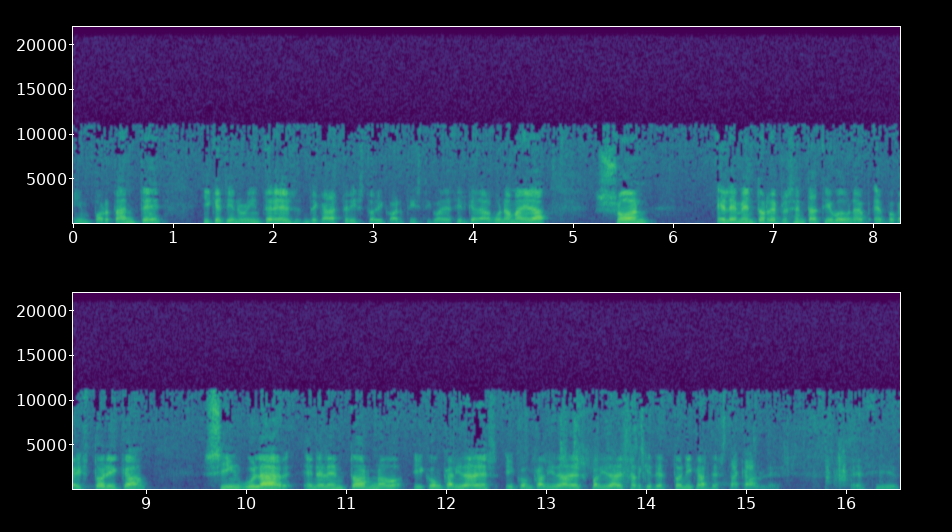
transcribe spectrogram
importante y que tienen un interés de carácter histórico-artístico. Es decir, que de alguna manera son elementos representativos de una época histórica singular en el entorno y con calidades y con calidades cualidades arquitectónicas destacables. Es decir,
